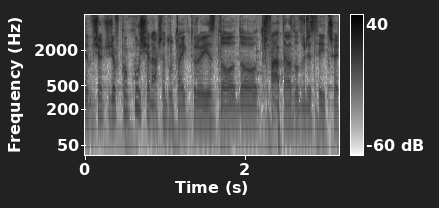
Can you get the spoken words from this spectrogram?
e, wziąć udział w konkursie naszym tutaj, który jest do, do, trwa teraz do 23,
